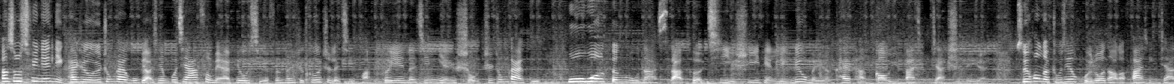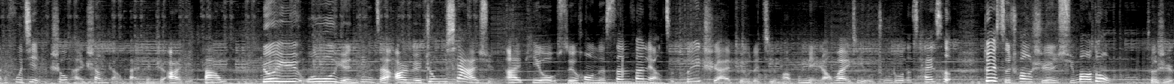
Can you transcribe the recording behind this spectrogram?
那从去年底开始，由于中概股表现不佳，赴美 IPO 企业纷纷是搁置了计划。隔夜呢，今年首支中概股窝窝登陆纳斯达克，其以十一点零六美元开盘，高于发行价十美元。随后呢，逐渐回落到了发行价的附近，收盘上涨百分之二点八五。由于窝窝原定在二月中下旬 IPO，随后呢三番两次推迟 IPO 的计划，不免让外界有诸多的猜测。对此，创始人徐茂栋则是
